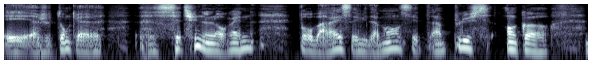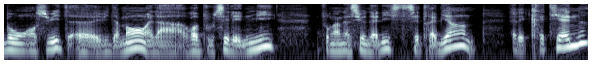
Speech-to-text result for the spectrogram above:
Et ajoutons que euh, c'est une Lorraine. Pour Barrès, évidemment, c'est un plus encore. Bon, ensuite, évidemment, elle a repoussé l'ennemi. Pour un nationaliste, c'est très bien. Elle est chrétienne.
